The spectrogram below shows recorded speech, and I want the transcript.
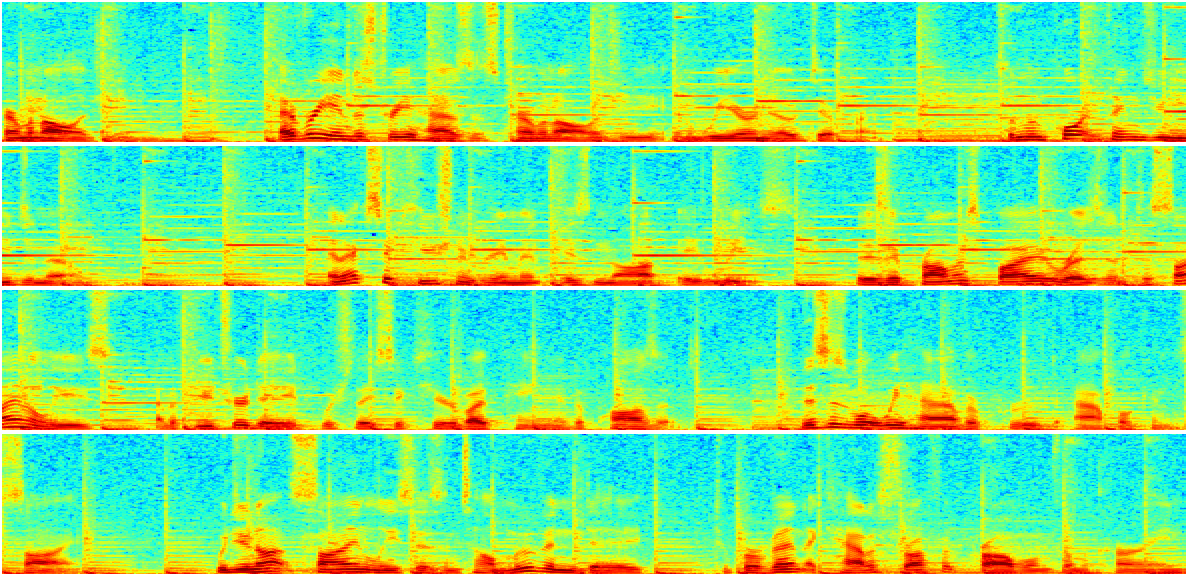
Terminology. Every industry has its terminology, and we are no different. Some important things you need to know. An execution agreement is not a lease. It is a promise by a resident to sign a lease at a future date which they secure by paying a deposit. This is what we have approved applicants sign. We do not sign leases until move-in day to prevent a catastrophic problem from occurring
